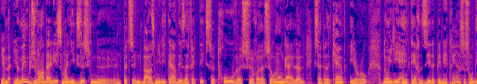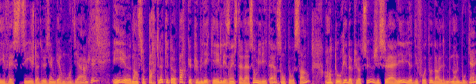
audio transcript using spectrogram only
il y, a, il y a même du vandalisme. hein. Il existe une, une petite une base militaire désaffectée qui se trouve sur euh, sur Long Island, qui s'appelle Camp Hero, dont il est interdit de pénétrer. hein. Ce sont des vestiges de la deuxième guerre mondiale. Et euh, dans ce parc-là, qui est un parc public, et les installations militaires sont au centre, entourées de clôtures. J'y suis allé. Il y a des photos dans le, dans le bouquin.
